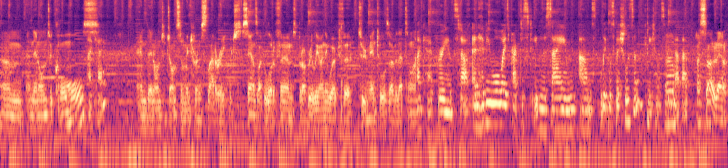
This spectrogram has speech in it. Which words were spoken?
um, and then on to Cornwalls, okay. And then on to Johnson Winter and Slattery, which sounds like a lot of firms, but I've really only worked for two mentors over that time. Okay, brilliant stuff. And have you always practiced in the same um, legal specialism? Can you tell us a bit Um, about that? I started out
